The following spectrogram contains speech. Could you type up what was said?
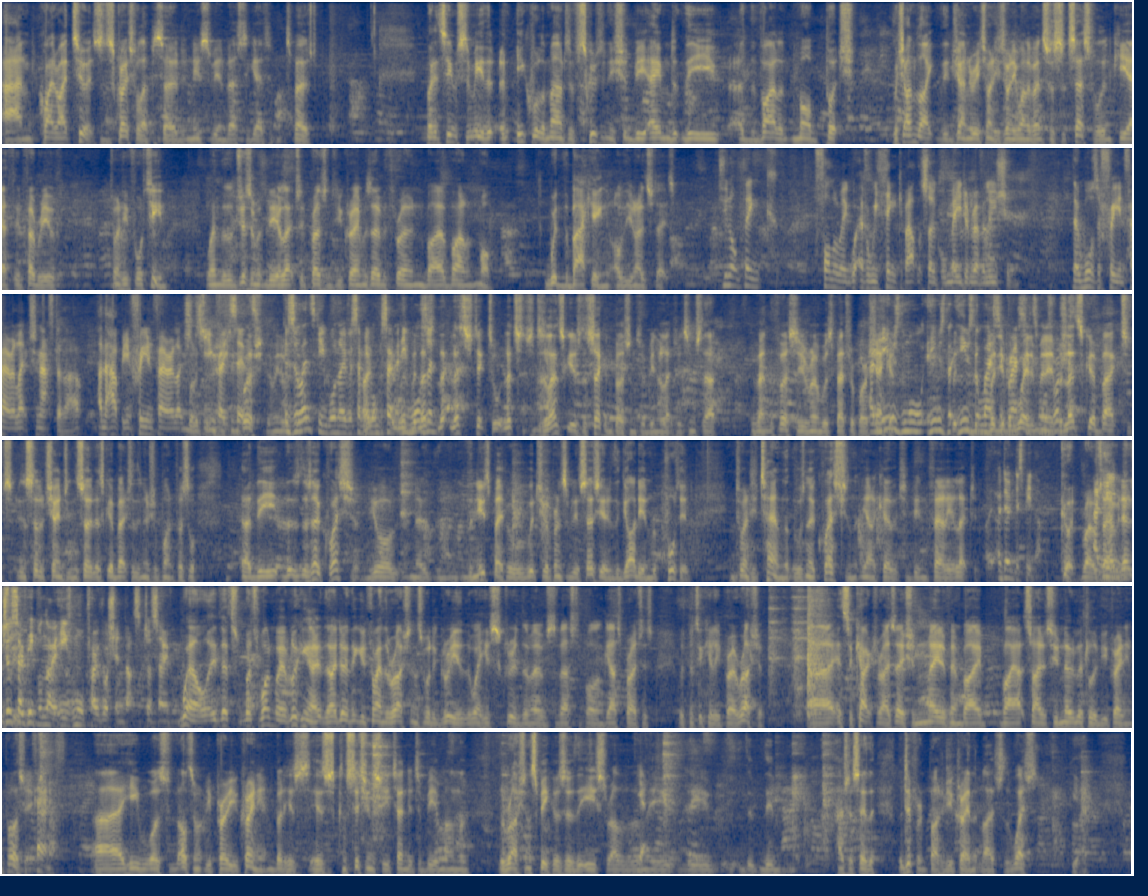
And quite right, too. It's a disgraceful episode. It needs to be investigated and exposed. But it seems to me that an equal amount of scrutiny should be aimed at the, at the violent mob putsch, which, unlike the January 2021 events, was successful in Kiev in February of 2014, when the legitimately elected president of Ukraine was overthrown by a violent mob with the backing of the United States. Do you not think, following whatever we think about the so-called Maidan Revolution, there was a free and fair election after that, and there have been free and fair Well, elections it's in Ukraine since? question. I mean, Because Zelensky won over 71%, and he wasn't. Let's, let, us stick to let's. Zelensky is the second person to have been elected since that event. The first, thing you remember, was Petro Poroshenko. And he was the more he was the he was the less but, aggressive but wait a minute. Russia. But let's go back to, instead of changing the subject. Let's go back to the initial point. First of all, uh, the there's, there's no question. Your you know the, the newspaper with which you're principally associated, the Guardian, reported in 2010 that there was no question that Yanukovych had been fairly elected. I don't dispute that. Good, right? So he- just so people know, he's more pro-Russian. That's just so everyone. Well, that's that's one way of looking at it. Though I don't think you'd find the Russians would agree that the way he screwed them over Sevastopol and gas prices was particularly pro-Russian. Uh, it's a characterization made of him by by outsiders who know little of Ukrainian politics. Fair enough. Uh, he was ultimately pro-Ukrainian, but his his constituency tended to be among the, the Russian speakers of the East rather than Yeah. the, the, the the how should I say the, the different part of Ukraine that lies to the west here.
